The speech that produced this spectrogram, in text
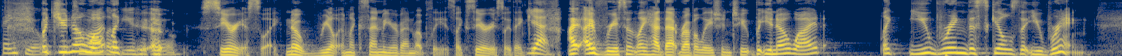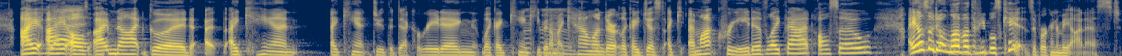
thank you. But you know what? Like you uh, seriously. No, real. I'm like send me your Venmo please. Like seriously, thank you. Yeah. I, I've recently had that revelation too. But you know what? Like you bring the skills that you bring. I yes. I also, I'm not good. I, I can't I can't do the decorating. Like I can't keep Mm-mm. it on my calendar. Like I just I, am not creative like that. Also, I also don't love other people's kids. If we're going to be honest,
